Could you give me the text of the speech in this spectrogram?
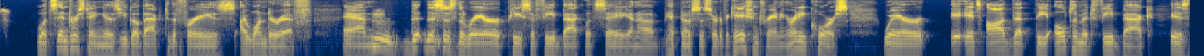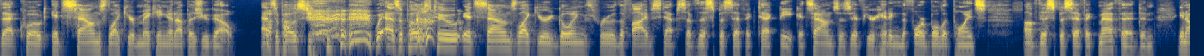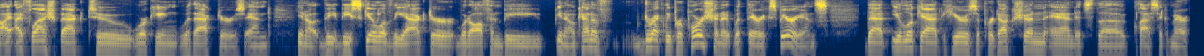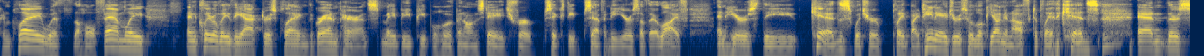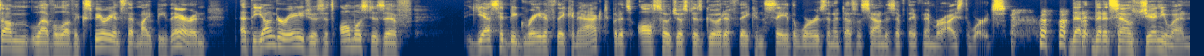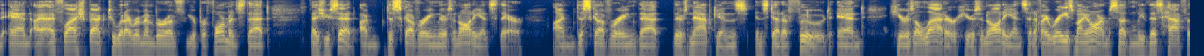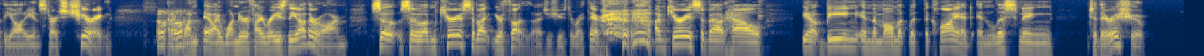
What's interesting is you go back to the phrase, I wonder if. And mm. th- this is the rare piece of feedback, let's say, in a hypnosis certification training or any course, where it's odd that the ultimate feedback is that quote, it sounds like you're making it up as you go. As opposed to as opposed to it sounds like you're going through the five steps of this specific technique. It sounds as if you're hitting the four bullet points of this specific method. And, you know, I, I, flash back to working with actors and, you know, the, the skill of the actor would often be, you know, kind of directly proportionate with their experience. That you look at here's a production and it's the classic American play with the whole family and clearly, the actors playing the grandparents may be people who have been on stage for 60, 70 years of their life. And here's the kids, which are played by teenagers who look young enough to play the kids. And there's some level of experience that might be there. And at the younger ages, it's almost as if yes, it'd be great if they can act, but it's also just as good if they can say the words and it doesn't sound as if they've memorized the words. that it, that it sounds genuine. And I, I flash back to what I remember of your performance. That, as you said, I'm discovering there's an audience there. I'm discovering that there's napkins instead of food, and here's a ladder, here's an audience. And if I raise my arm, suddenly this half of the audience starts cheering Uh-huh. And I, uh-huh. won- I wonder if I raise the other arm. So, so I'm curious about your thoughts. I just used it right there. I'm curious about how, you know, being in the moment with the client and listening to their issue,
